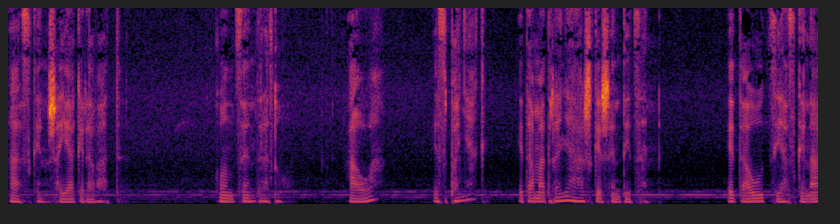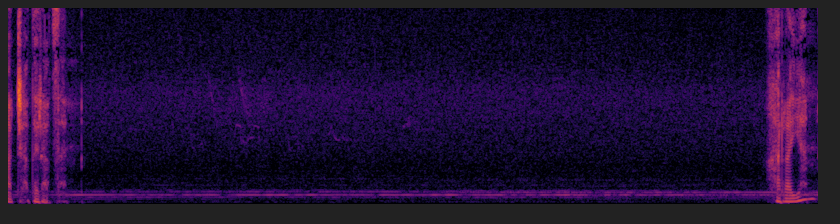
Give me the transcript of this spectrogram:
Azken saiakera bat. Kontzentratu. Ahoa, Espainiak eta matraila aske sentitzen. Eta utzi azken atxateratzen. Jarraian,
